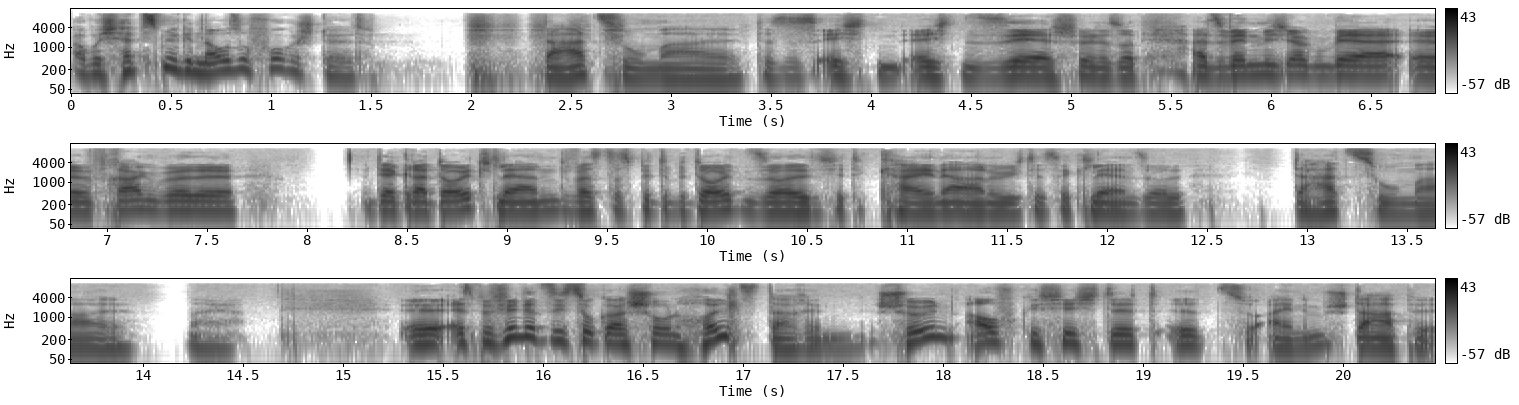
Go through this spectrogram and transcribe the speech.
Aber ich hätte es mir genauso vorgestellt. Dazu mal. Das ist echt ein, echt ein sehr schönes Wort. Also wenn mich irgendwer äh, fragen würde, der gerade Deutsch lernt, was das bitte bedeuten soll, ich hätte keine Ahnung, wie ich das erklären soll. Dazu mal. Naja. Äh, es befindet sich sogar schon Holz darin, schön aufgeschichtet äh, zu einem Stapel.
